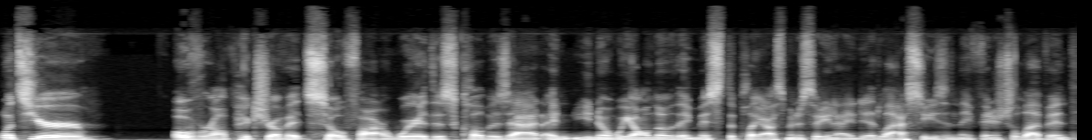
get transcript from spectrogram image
what's your overall picture of it so far? Where this club is at? And you know we all know they missed the playoffs. Minnesota united did last season. They finished 11th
